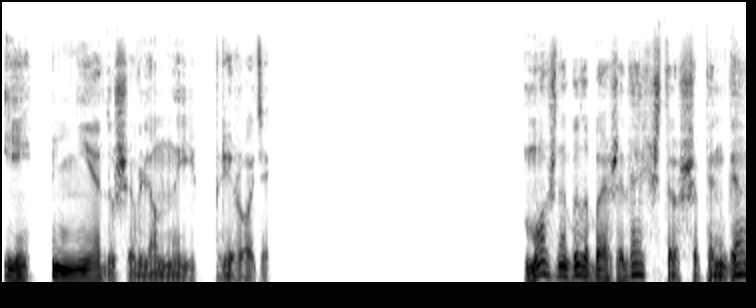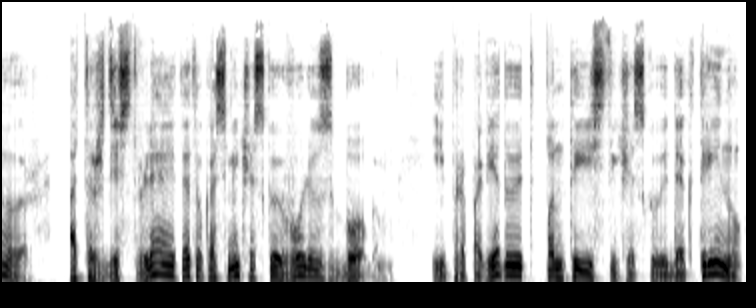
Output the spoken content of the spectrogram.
и неодушевленной природе. Можно было бы ожидать, что Шопенгауэр отождествляет эту космическую волю с Богом и проповедует пантеистическую доктрину,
